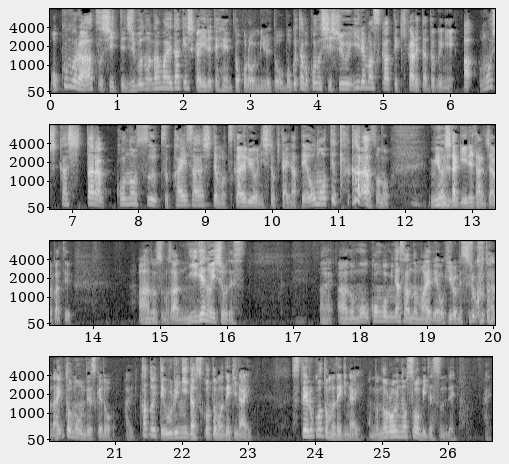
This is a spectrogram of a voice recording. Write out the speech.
奥村敦って自分の名前だけしか入れてへんところを見ると、僕多分この刺繍入れますかって聞かれた時に、あ、もしかしたらこのスーツ解散しても使えるようにしときたいなって思ってたから、その、名字だけ入れたんちゃうかっていう。あの、すみません、逃げの衣装です。はい。あの、もう今後皆さんの前でお披露目することはないと思うんですけど、はい。かといって売りに出すこともできない。捨てることもできない。あの、呪いの装備ですんで。はい。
